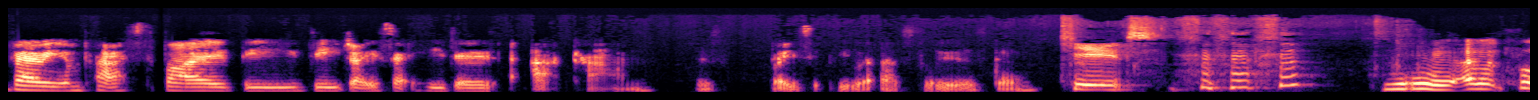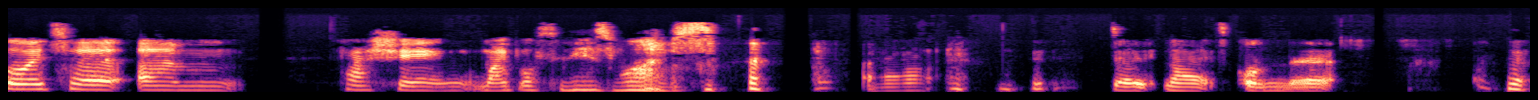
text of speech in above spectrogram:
very impressed by the DJ set he did at Cannes. Is basically where that story was going. cute. Yeah, I look forward to um clashing my boss and his wife's uh, so nights on the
